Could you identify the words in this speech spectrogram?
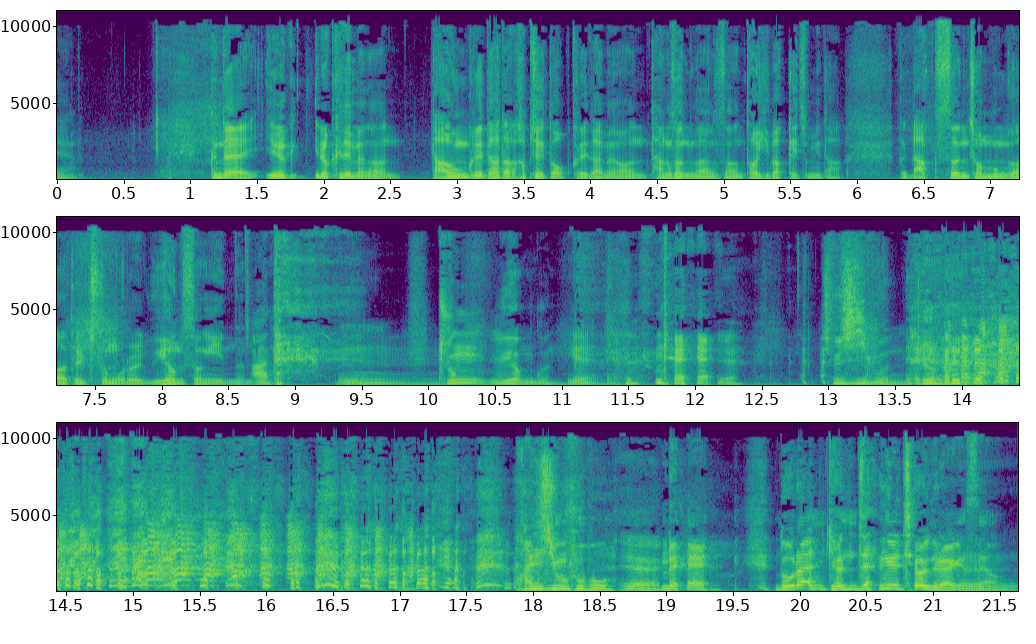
예. 근데 이렇게, 이렇게 되면은 다운그레이드 하다가 갑자기 또 업그레이드 하면 당선 가능성은 더 희박해집니다. 그 낙선 전문가가 될지도 모를 위험성이 있는. 아, 네. 음, 중위험군. 예. 주시군. 관심 후보. 예. 네. 노란 견장을 채워드려야겠어요. 네.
